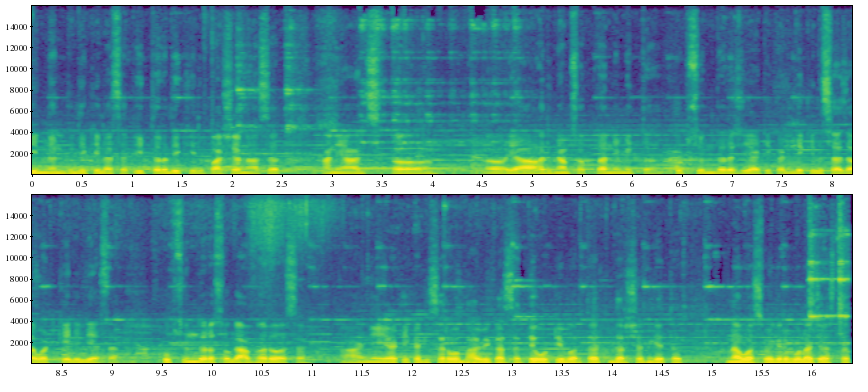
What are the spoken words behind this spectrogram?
तीन नंदी देखील असत इतर देखील पाषाण असत. आणि आज या हरिनाम सप्ताहानिमित्त खूप सुंदर अशी या ठिकाणी देखील सजावट केलेली असा खूप सुंदर असं गाभारं असं. आणि या ठिकाणी सर्व भाविक असतात ते ओटी भरतात दर्शन घेतात. नवस वगैरे बोलायचे असतात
